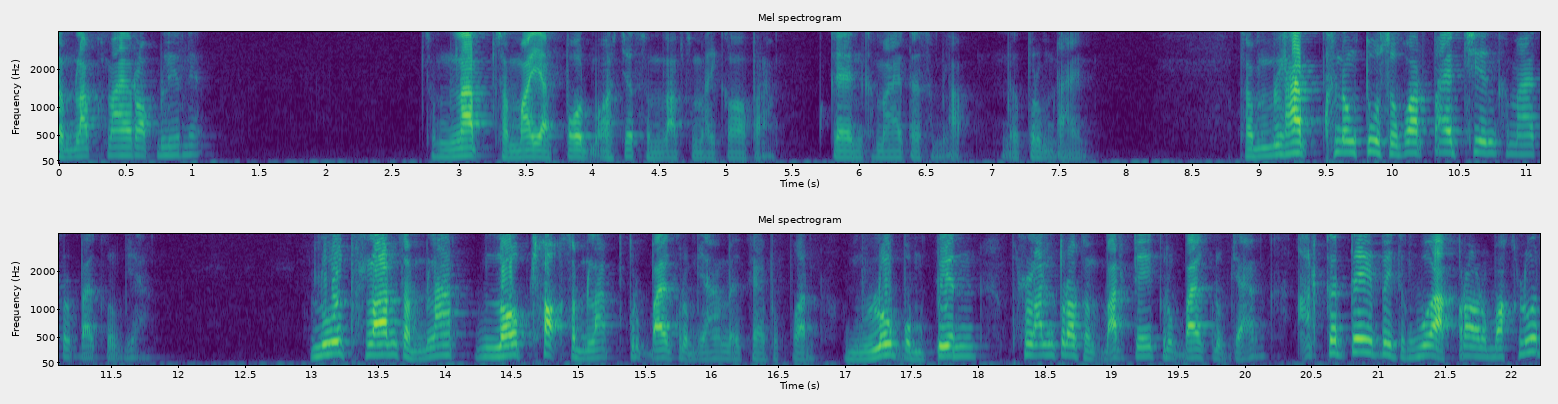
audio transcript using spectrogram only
សម្រាប់ខ្មែររាប់លាននេះ សម្រាប់សម័យអាពតមកអស់ចិត្តសម្រាប់សម័យក5កេនខ្មែរទៅសម្រាប់នៅព្រំដែនសម្រាប់ក្នុងទសវត្ស8ជាងខ្មែរគ្រប់បែបគ្រប់យ៉ាងលួចប្លន់សម្លាប់លោបឆក់សម្លាប់គ្រប់បែបគ្រប់យ៉ាងនៅកែប្រព័ន្ធលោបបំពេញប្លន់ទ្រព្យសម្បត្តិគេគ្រប់បែបគ្រប់យ៉ាងអត់គិតទេពេលទង្វើអាក្រក់របស់ខ្លួន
